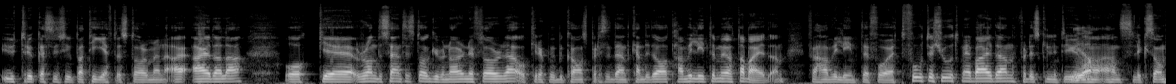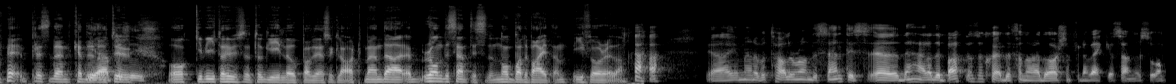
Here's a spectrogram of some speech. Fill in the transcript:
uttrycka sin sympati efter stormen Idala. Och Ron DeSantis då, guvernören i Florida och republikansk presidentkandidat, han vill inte möta Biden. För han vill inte få ett photoshoot med Biden, för det skulle inte gynna ja. hans liksom, presidentkandidatur. Ja, och Vita huset tog illa upp av det såklart. Men där, Ron DeSantis nobbade Biden i Florida. Ja, jag menar på tal om Ron DeSantis, eh, den här debatten som skedde för några dagar sedan, för några vecka sedan eller så,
